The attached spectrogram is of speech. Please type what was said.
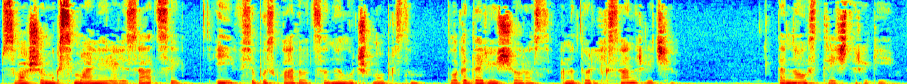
с вашей максимальной реализацией, и все будет складываться наилучшим образом. Благодарю еще раз Анатолия Александровича до новых встреч, дорогие!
